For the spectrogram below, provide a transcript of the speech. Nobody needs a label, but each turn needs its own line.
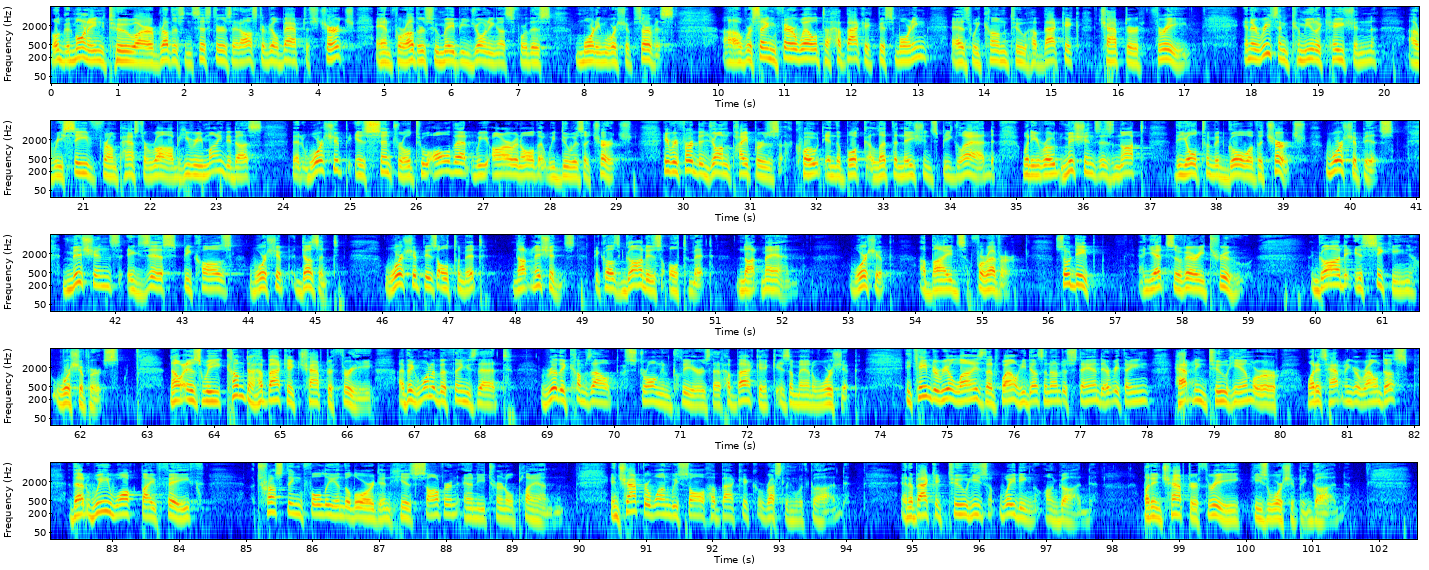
Well, good morning to our brothers and sisters at Osterville Baptist Church and for others who may be joining us for this morning worship service. Uh, we're saying farewell to Habakkuk this morning as we come to Habakkuk chapter 3. In a recent communication uh, received from Pastor Rob, he reminded us that worship is central to all that we are and all that we do as a church. He referred to John Piper's quote in the book, Let the Nations Be Glad, when he wrote, Missions is not the ultimate goal of the church, worship is. Missions exists because worship doesn't. Worship is ultimate, not missions, because God is ultimate, not man. Worship abides forever. So deep, and yet so very true. God is seeking worshipers. Now, as we come to Habakkuk chapter 3, I think one of the things that really comes out strong and clear is that Habakkuk is a man of worship. He came to realize that while he doesn't understand everything happening to him or what is happening around us, that we walk by faith, trusting fully in the Lord and his sovereign and eternal plan. In chapter 1, we saw Habakkuk wrestling with God. In Habakkuk 2, he's waiting on God. But in chapter 3, he's worshiping God.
